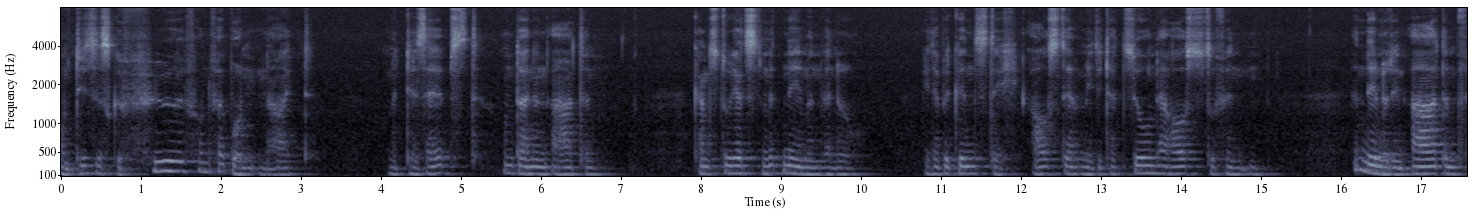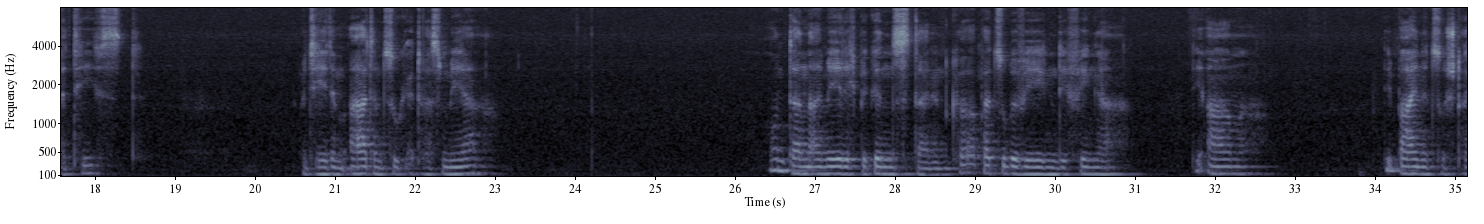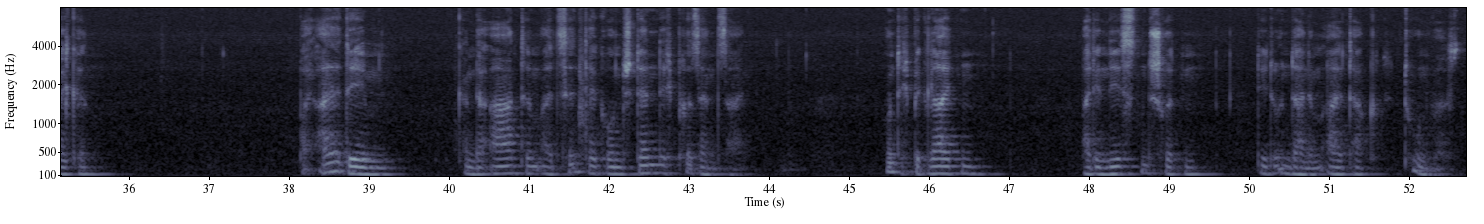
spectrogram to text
Und dieses Gefühl von Verbundenheit mit dir selbst und deinen Atem kannst du jetzt mitnehmen, wenn du wieder beginnst, dich aus der Meditation herauszufinden, indem du den Atem vertiefst, mit jedem Atemzug etwas mehr Und dann allmählich beginnst deinen Körper zu bewegen, die Finger, die Arme, die Beine zu strecken. Bei all dem kann der Atem als Hintergrund ständig präsent sein und dich begleiten bei den nächsten Schritten, die du in deinem Alltag tun wirst.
